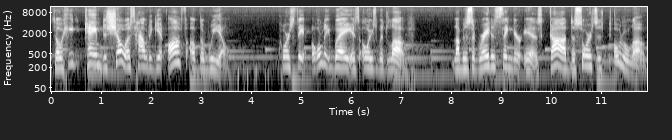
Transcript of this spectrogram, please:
So he came to show us how to get off of the wheel. Course, the only way is always with love. Love is the greatest thing there is. God, the source, is total love.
